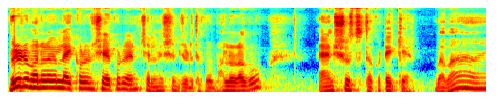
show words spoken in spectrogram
ভিডিওটা ভালো লাগলে লাইক করুন শেয়ার করুন অ্যান্ড চ্যানেলের সাথে জুড়ে থাকুন ভালো লাগো অ্যান্ড সুস্থ থাকো। টেক কেয়ার বাই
